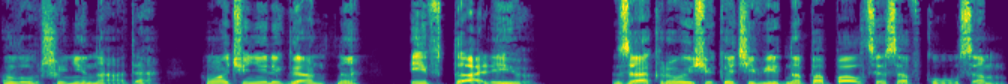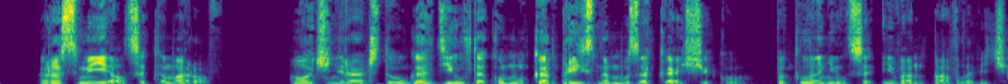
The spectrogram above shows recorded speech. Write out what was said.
лучше не надо. Очень элегантно и в талию. «Закройщик, очевидно, попался со вкусом», — рассмеялся Комаров. «Очень рад, что угодил такому капризному заказчику», — поклонился Иван Павлович.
